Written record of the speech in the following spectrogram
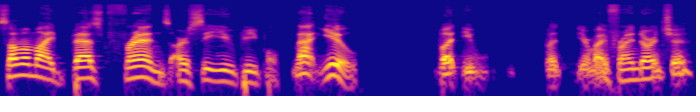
some of my best friends are cu people not you but you but you're my friend aren't you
